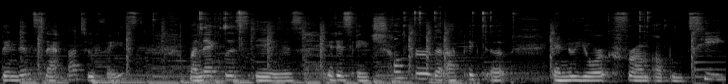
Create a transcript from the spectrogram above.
Bend and Snap by Too Faced. My necklace is, it is a choker that I picked up in New York from a boutique,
